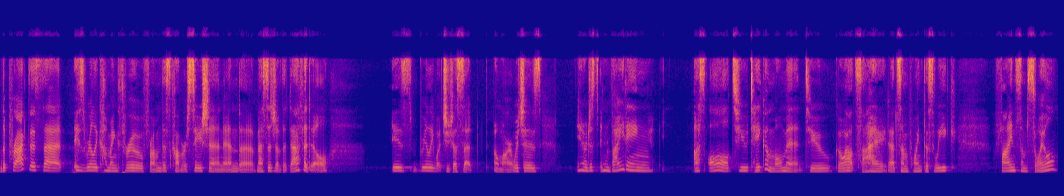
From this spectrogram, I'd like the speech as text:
The practice that is really coming through from this conversation and the message of the daffodil is really what you just said, Omar, which is you know, just inviting us all to take a moment to go outside at some point this week, find some soil,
